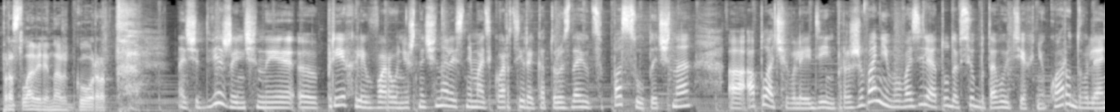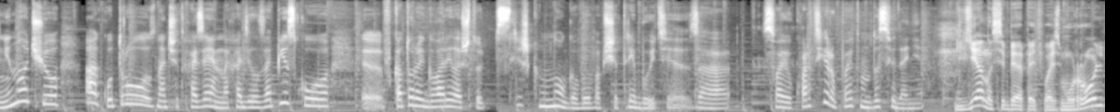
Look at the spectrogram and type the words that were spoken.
прославили наш город. Значит, две женщины э, приехали в Воронеж, начинали снимать квартиры, которые сдаются посуточно, а, оплачивали день проживания вывозили оттуда всю бытовую технику. Орудовали они ночью, а к утру, значит, хозяин находил записку, э, в которой говорилось, что слишком много вы вообще требуете за свою квартиру, поэтому до свидания. Я на себя опять возьму роль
